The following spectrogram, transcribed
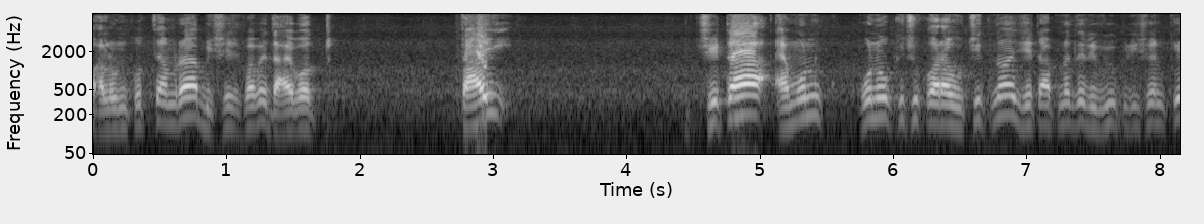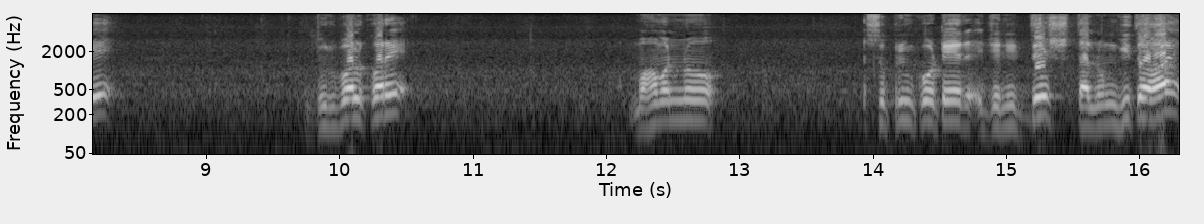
পালন করতে আমরা বিশেষভাবে দায়বদ্ধ। তাই যেটা এমন কোনো কিছু করা উচিত নয়, যেটা আপনাদের রিভিউ পিটিশনকে দুর্বল করে, মহামান্য সুপ্রিম কোর্টের যে নির্দেশ তা লঙ্ঘিত হয়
